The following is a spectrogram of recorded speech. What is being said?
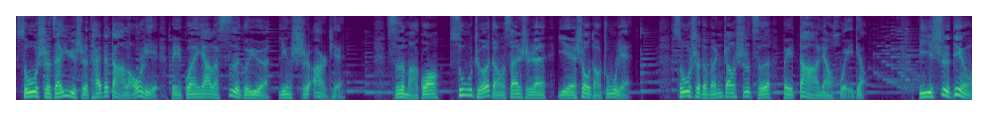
苏轼在御史台的大牢里被关押了四个月零十二天，司马光、苏辙等三十人也受到株连，苏轼的文章诗词被大量毁掉。比试定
